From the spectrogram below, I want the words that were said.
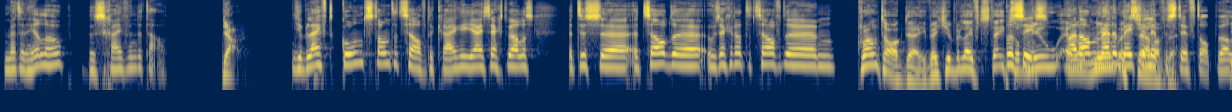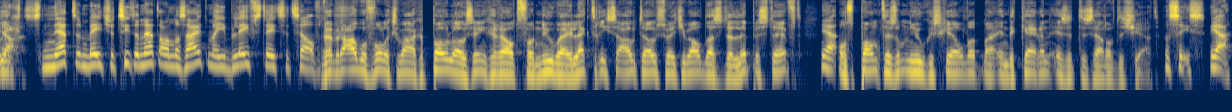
met een hele hoop beschrijvende taal. Ja. Je blijft constant hetzelfde krijgen. Jij zegt wel eens, het is eh, hetzelfde, hoe zeg je dat? Hetzelfde, ehm, Groundhog Day. Weet je, je beleeft steeds precies. opnieuw en maar dan opnieuw met een beetje hetzelfde. lippenstift op is Net een beetje, het ziet er net anders uit, maar je bleef steeds hetzelfde. We hebben de oude Volkswagen Polo's ingeruild voor nieuwe elektrische auto's. Weet je wel, dat is de lippenstift. Ja. Ons pand is opnieuw geschilderd, maar in de kern is het dezelfde shit. Precies, ja.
